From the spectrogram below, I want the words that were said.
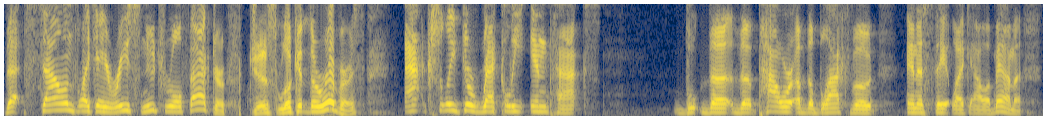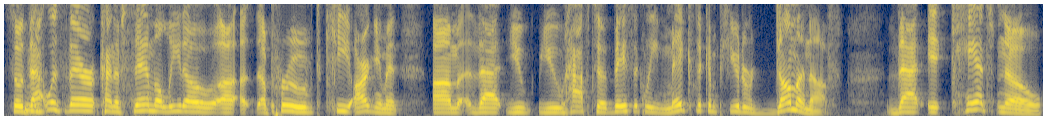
that sounds like a race-neutral factor, just look at the rivers, actually directly impacts the the power of the black vote in a state like Alabama. So hmm. that was their kind of Sam Alito uh, approved key argument um, that you you have to basically make the computer dumb enough that it can't know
